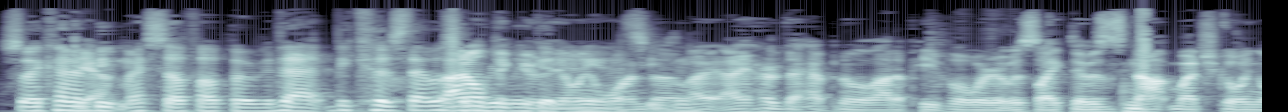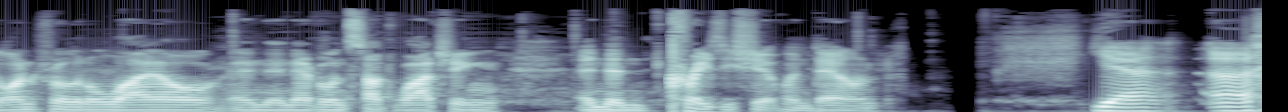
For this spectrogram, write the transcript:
So I kind of Yeah. beat myself up over that because that was I a don't really think you're the only one that though. I, I heard that happen to a lot of people where it was like there was not much going on for a little while, and then everyone stopped watching, and then crazy shit went down. Yeah, uh,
